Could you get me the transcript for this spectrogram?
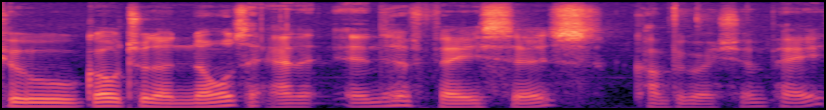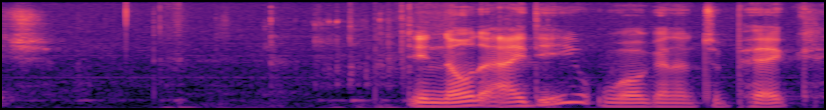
to go to the nodes and interfaces configuration page. The node id we're going to pick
